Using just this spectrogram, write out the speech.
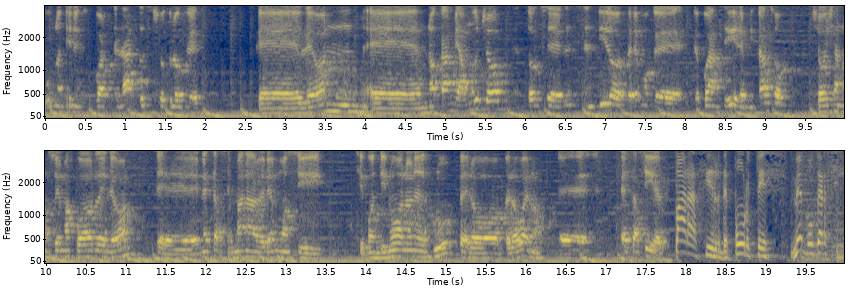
uno tiene que jugársela. Entonces yo creo que, León eh, no cambia mucho. Entonces en ese sentido esperemos que, puedan seguir. En mi caso, yo ya no soy más jugador de León. en esta semana veremos si, si continúo o no en el club, pero, pero bueno, es así. Para Sir Deportes, Memo García.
